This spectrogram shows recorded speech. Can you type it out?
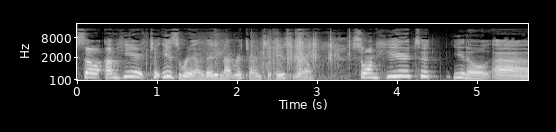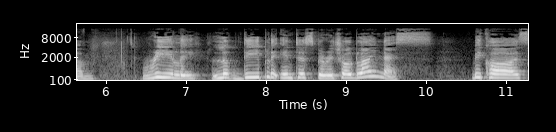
So I'm here to Israel. They did not return to Israel. So I'm here to, you know, um, really look deeply into spiritual blindness. Because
